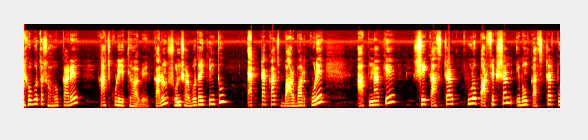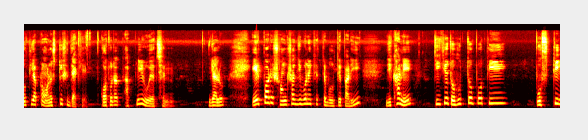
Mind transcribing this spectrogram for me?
একগ্রতা সহকারে কাজ করে যেতে হবে। কারণ শনি সর্বদাই কিন্তু একটা কাজ বারবার করে আপনাকে সেই কাজটার পুরো পারফেকশন এবং কাজটার প্রতি আপনার অনেস্টি সে দেখে, কতটা আপনি রয়েছেন। গেল। এরপরে সংসার জীবনের ক্ষেত্রে বলতে পারি, যেখানে তৃতীয় চতুর্থপতি পোস্টিং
